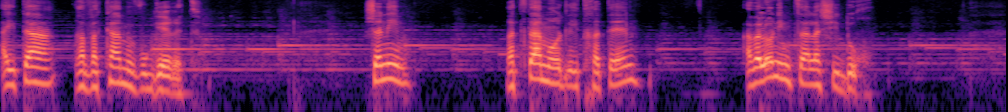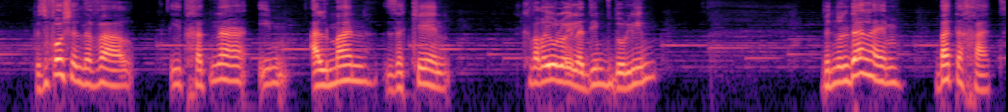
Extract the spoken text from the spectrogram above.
הייתה רווקה מבוגרת. שנים. רצתה מאוד להתחתן, אבל לא נמצא לה שידוך. בסופו של דבר, היא התחתנה עם אלמן זקן, כבר היו לו ילדים גדולים, ונולדה להם בת אחת,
